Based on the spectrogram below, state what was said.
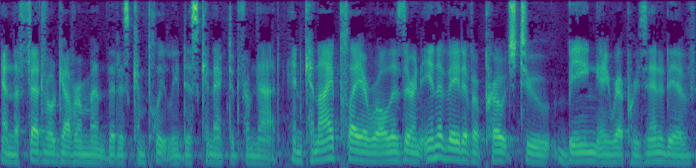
and the federal government that is completely disconnected from that. And can I play a role? Is there an innovative approach to being a representative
